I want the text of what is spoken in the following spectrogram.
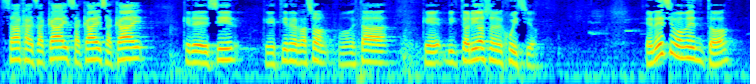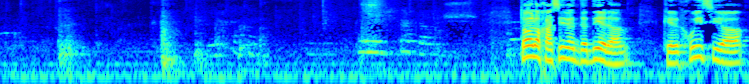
Sahai, Sakai, Sakai, Sakai, quiere decir que tiene razón, como que está que victorioso en el juicio. En ese momento, todos los Hasidim entendieron que el juicio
